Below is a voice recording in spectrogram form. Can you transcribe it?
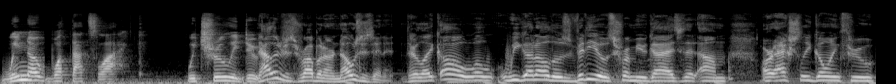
we know what that's like. We truly do. Now they're just rubbing our noses in it. They're like, "Oh, well, we got all those videos from you guys that um are actually going through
